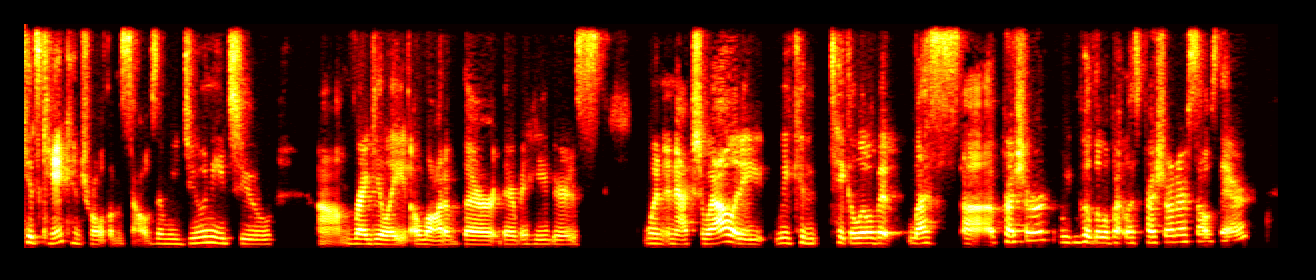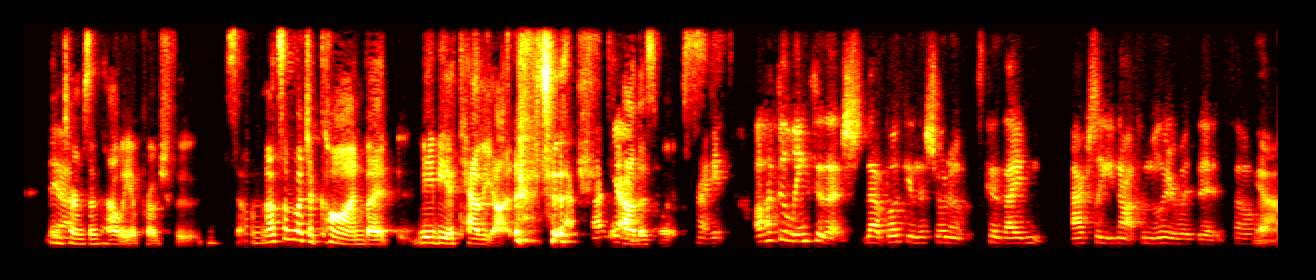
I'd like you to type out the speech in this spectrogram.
kids can't control themselves and we do need to um, regulate a lot of their, their behaviors when in actuality we can take a little bit less uh, pressure. We can put a little bit less pressure on ourselves there in yeah. terms of how we approach food so not so much a con but maybe a caveat to, to yeah. how this works right i'll have to link to that sh- that book in the show notes because i'm actually not familiar with it so yeah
